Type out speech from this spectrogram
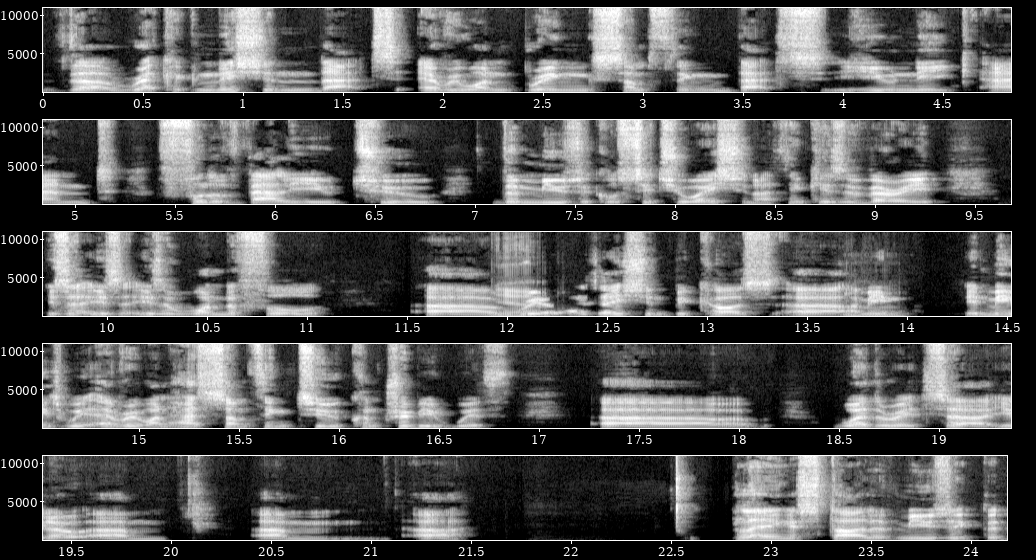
the recognition that everyone brings something that's unique and full of value to the musical situation I think is a very is a is a, is a wonderful uh, Yeah. realization because uh, I mean it means we everyone has something to contribute with, uh, whether it's uh, you know um, um, uh, playing a style of music that,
